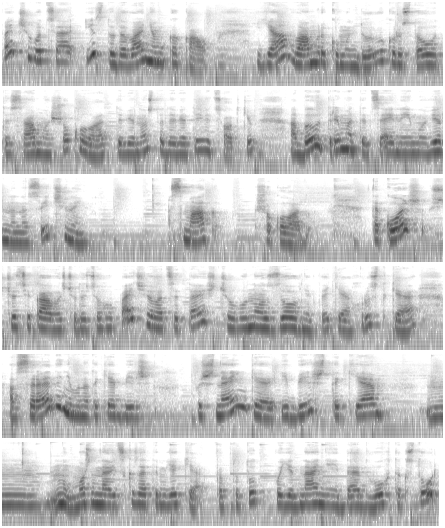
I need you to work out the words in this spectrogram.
печиво це із додаванням какао. Я вам рекомендую використовувати саме шоколад 99%, аби отримати цей неймовірно насичений смак шоколаду. Також, що цікаво щодо цього печива, це те, що воно ззовні таке хрустке, а всередині воно таке більш пишненьке і більш таке, ну, можна навіть сказати, м'яке. Тобто тут поєднання йде двох текстур,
